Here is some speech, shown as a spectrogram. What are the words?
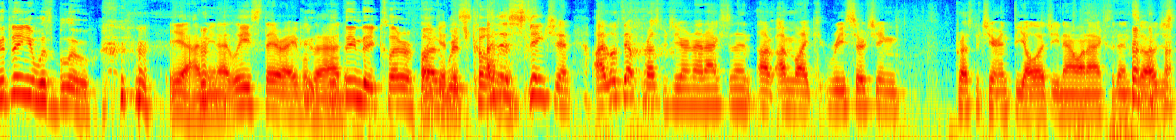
Good thing it was blue. Yeah, I mean, at least they were able Good, to add good thing they clarified like a, which dis- color. a distinction. I looked up Presbyterian on accident. I'm, I'm like researching Presbyterian theology now on accident. So I was just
